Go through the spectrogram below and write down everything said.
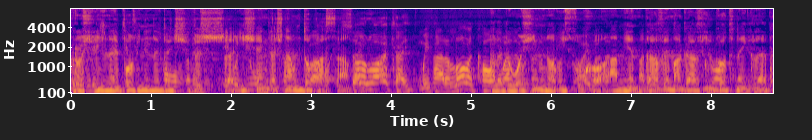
Rośliny powinny być wyższe i sięgać nam do pasa. Ale było zimno i sucho, a mięta wymaga wilgotnej gleby.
